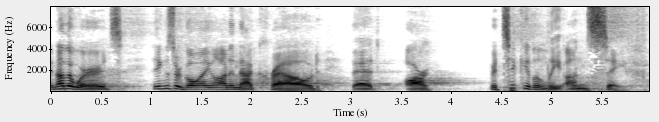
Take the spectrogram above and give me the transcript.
In other words, things are going on in that crowd that are particularly unsafe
